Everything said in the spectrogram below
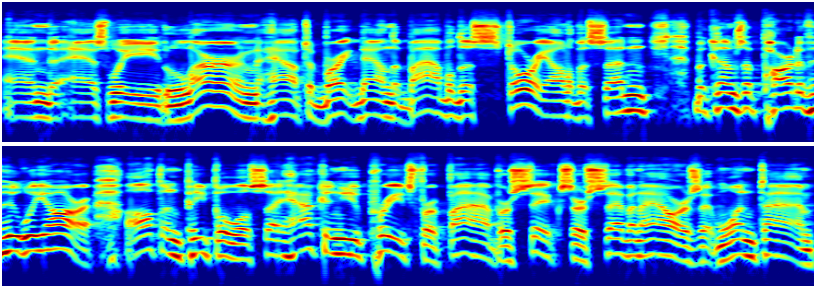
And as we learn how to break down the Bible, the story story all of a sudden becomes a part of who we are. Often people will say, How can you preach for five or six or seven hours at one time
